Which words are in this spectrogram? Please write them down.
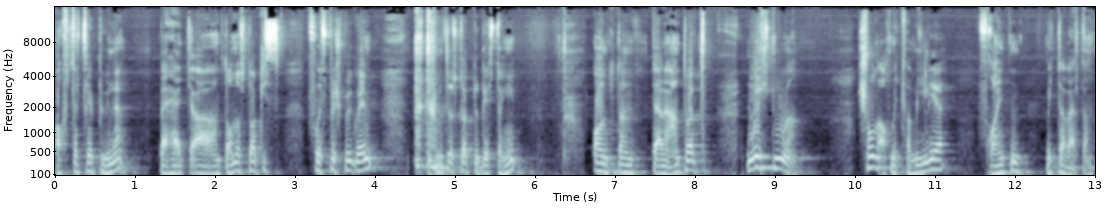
auf der Tribüne, weil heute äh, am Donnerstag ist Fußballspiel gewesen. Du hast gesagt, du gehst dahin. Und dann deine Antwort, nicht nur, schon auch mit Familie, Freunden, Mitarbeitern.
